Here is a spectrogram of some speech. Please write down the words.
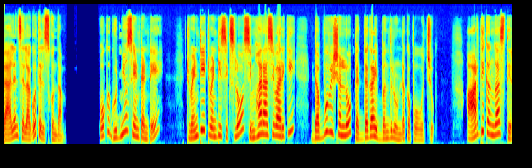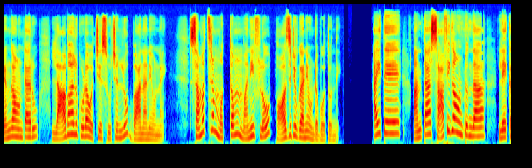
బ్యాలెన్స్ ఎలాగో తెలుసుకుందాం. ఒక గుడ్ న్యూస్ ఏంటంటే ట్వంటీ ట్వంటీ సిక్స్లో సింహరాశివారికి డబ్బు విషయంలో పెద్దగా ఇబ్బందులు ఉండకపోవచ్చు ఆర్థికంగా స్థిరంగా ఉంటారు లాభాలు కూడా వచ్చే సూచనలు బానానే ఉన్నాయి. సంవత్సరం మొత్తం మనీ ఫ్లో పాజిటివ్గానే ఉండబోతోంది. అయితే అంతా సాఫీగా ఉంటుందా? లేక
